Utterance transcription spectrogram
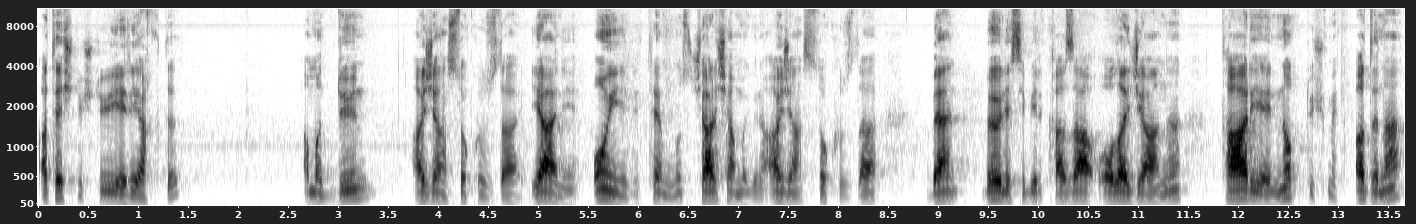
Ateş düştüğü yeri yaktı. Ama dün Ajans 9'da yani 17 Temmuz çarşamba günü Ajans 9'da ben böylesi bir kaza olacağını tarihe not düşmek adına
